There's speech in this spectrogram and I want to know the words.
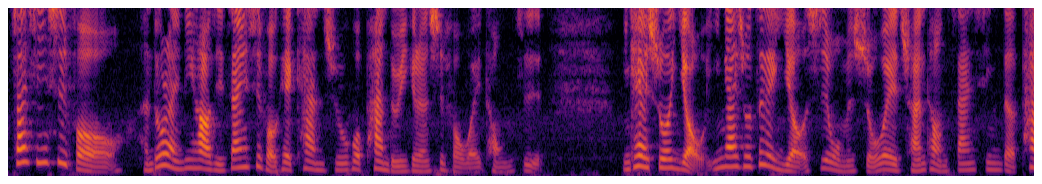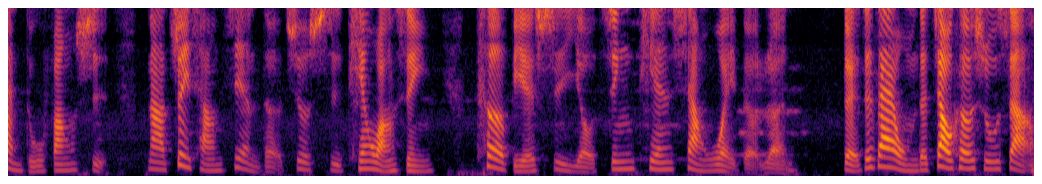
占星是否很多人一定好奇，占星是否可以看出或判读一个人是否为同志？你可以说有，应该说这个有是我们所谓传统占星的判读方式。那最常见的就是天王星，特别是有金天相位的人。对，这在我们的教科书上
